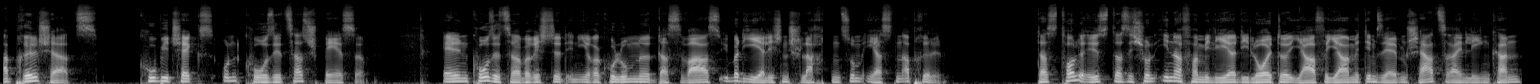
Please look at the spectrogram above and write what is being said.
Aprilscherz Kubitscheks und Kositzers Späße Ellen Kositzer berichtet in ihrer Kolumne Das war's über die jährlichen Schlachten zum 1. April. Das Tolle ist, dass ich schon innerfamiliär die Leute Jahr für Jahr mit demselben Scherz reinlegen kann,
